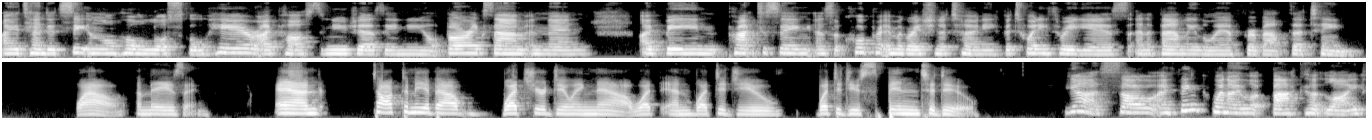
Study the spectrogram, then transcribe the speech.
I attended Seton Law Hall Law School here. I passed the New Jersey and New York bar exam, and then I've been practicing as a corporate immigration attorney for 23 years and a family lawyer for about 13. Wow, amazing. And talk to me about what you're doing now. What and what did you what did you spin to do? Yeah, so I think when I look back at life,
